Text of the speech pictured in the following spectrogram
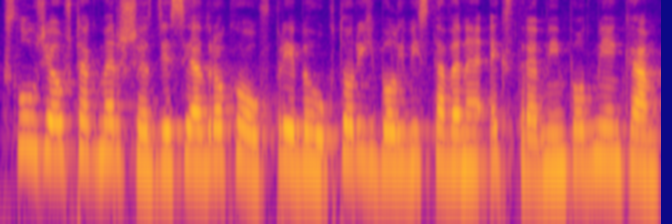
Slúžia už takmer 60 rokov, v priebehu ktorých boli vystavené extrémnym podmienkam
